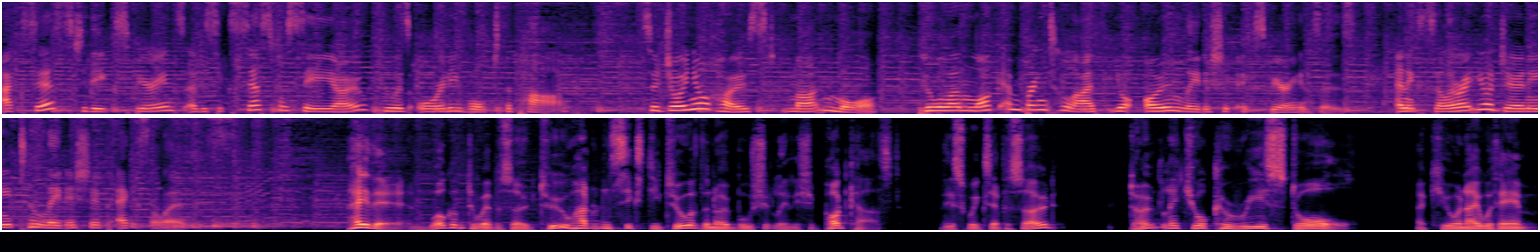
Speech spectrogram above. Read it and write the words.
access to the experience of a successful CEO who has already walked the path. So join your host, Martin Moore, who will unlock and bring to life your own leadership experiences and accelerate your journey to leadership excellence. Hey there, and welcome to episode 262 of the No Bullshit Leadership Podcast. This week's episode, Don't Let Your Career Stall, a Q&A with Em.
